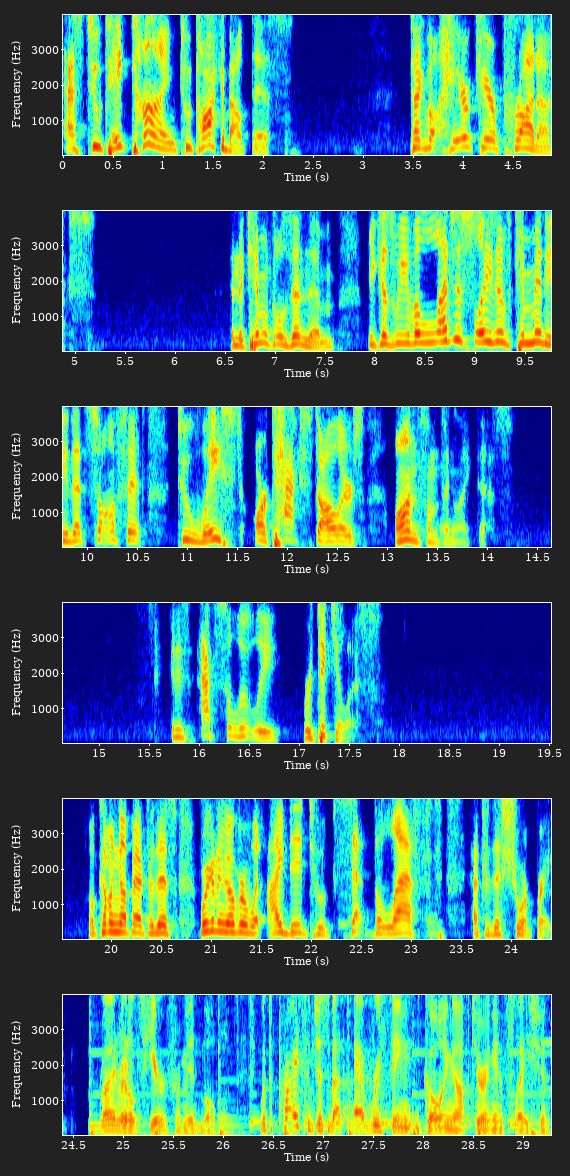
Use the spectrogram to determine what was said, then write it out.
has to take time to talk about this, talk about hair care products and the chemicals in them, because we have a legislative committee that saw fit to waste our tax dollars on something like this. It is absolutely ridiculous. Well, coming up after this, we're going to go over what I did to upset the left after this short break. Ryan Reynolds here from Mint Mobile. With the price of just about everything going up during inflation,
